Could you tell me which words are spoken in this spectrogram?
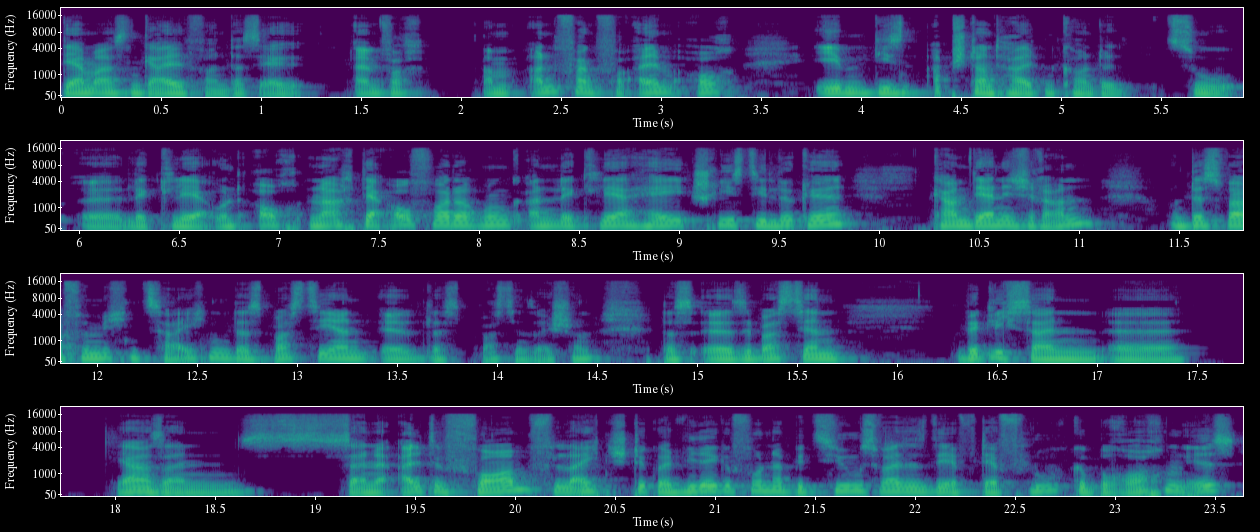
dermaßen geil fand, dass er einfach am Anfang vor allem auch eben diesen Abstand halten konnte zu äh, Leclerc. Und auch nach der Aufforderung an Leclerc, hey, schließ die Lücke, kam der nicht ran. Und das war für mich ein Zeichen, dass Bastian, äh, das Bastian sag ich schon, dass äh, Sebastian wirklich sein, äh, ja, sein, seine alte Form vielleicht ein Stück weit wiedergefunden hat, beziehungsweise der, der Fluch gebrochen ist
